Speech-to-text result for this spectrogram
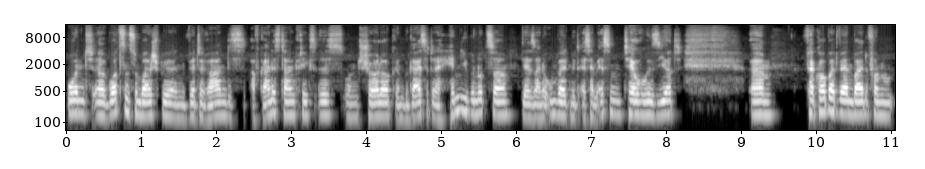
Und äh, Watson zum Beispiel ein Veteran des Afghanistan-Kriegs ist und Sherlock ein begeisterter Handybenutzer, der seine Umwelt mit SMS terrorisiert. Ähm, verkörpert werden beide von,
